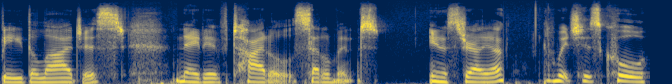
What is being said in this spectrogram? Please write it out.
be the largest native title settlement in Australia, which is cool.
